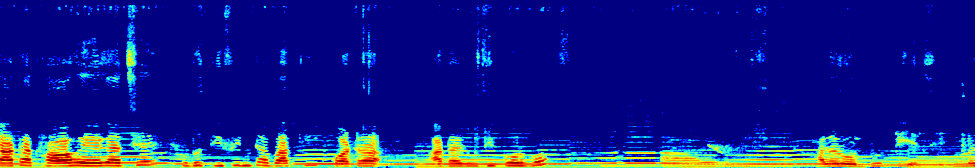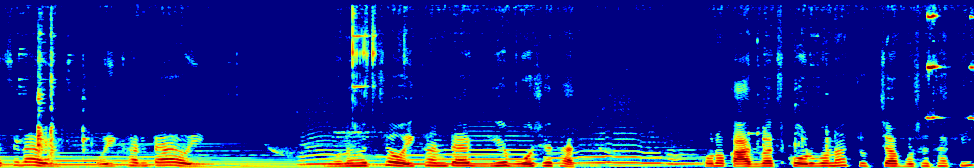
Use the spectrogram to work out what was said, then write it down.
চাটা খাওয়া হয়ে গেছে, শুধু টিফিনটা বাকি, কটা আটা রুটি করব। আর ভালো রোদ্দুর দিয়েছি। মনে হচ্ছে না ওই- ওইখানটা ওই মনে হচ্ছে ওইখানটায় গিয়ে বসে থাকি। কোনো কাজ বাজ করব না, চুপচাপ বসে থাকি।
